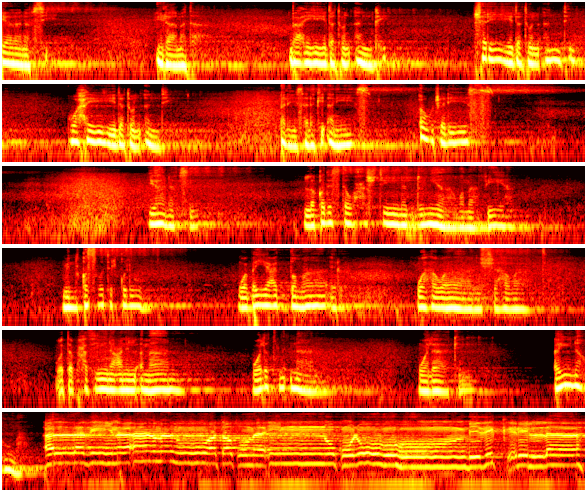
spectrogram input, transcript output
يا نفسي إلى متى؟ بعيدة أنت شريدة أنت وحيدة أنت. أليس لك أنيس أو جليس؟ يا نفسي لقد استوحشت من الدنيا وما فيها من قسوة القلوب. وبيع الضمائر وهوان الشهوات وتبحثين عن الأمان والاطمئنان. ولكن أين هما الذين آمنوا وتطمئن قلوبهم بذكر الله.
